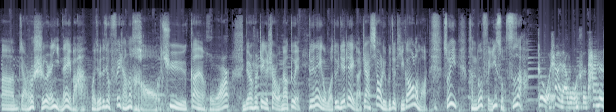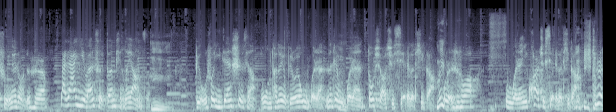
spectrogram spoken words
啊，假如说十个人以内吧，我觉得就非常的好去干活儿。你比方说这个事儿我们要对对那个，我对接这个，这样效率不就提高了吗？所以很多匪夷所思啊。就是我上一家公司，它是属于那种就是大家一碗水端平的样子。嗯。比如说一件事情，我们团队有，比如有五个人，那这五个人都需要去写这个提纲，或者是说五个人一块儿去写这个提纲，就是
